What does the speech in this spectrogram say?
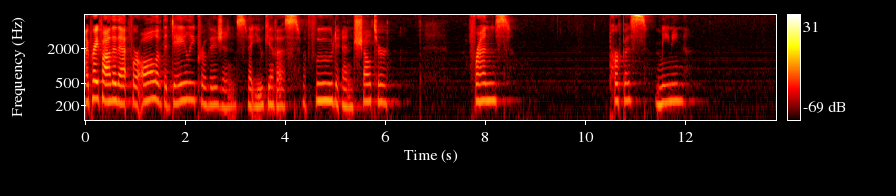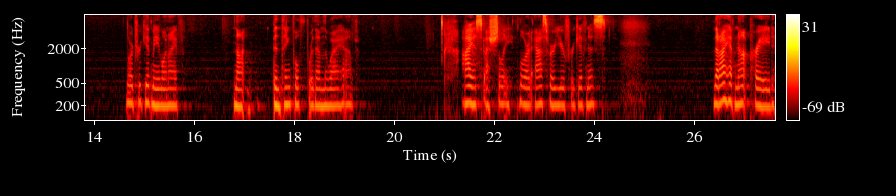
I pray, Father, that for all of the daily provisions that you give us food and shelter, friends, purpose, meaning. Lord, forgive me when I've not been thankful for them the way I have. I especially, Lord, ask for your forgiveness that I have not prayed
